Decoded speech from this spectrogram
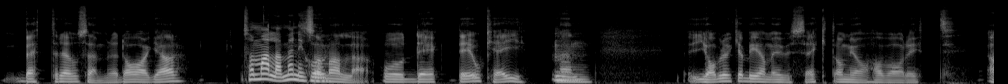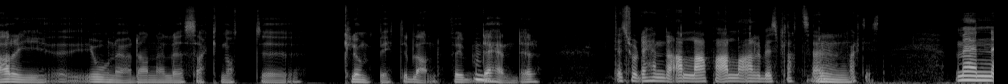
bättre och sämre dagar, Som alla människor. som alla, och det, det är okej. Mm. Men jag brukar be om ursäkt om jag har varit arg eh, i onödan eller sagt något eh, klumpigt ibland, för Mm. det händer. Jag tror det händer alla på alla arbetsplatser Mm. faktiskt. Men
